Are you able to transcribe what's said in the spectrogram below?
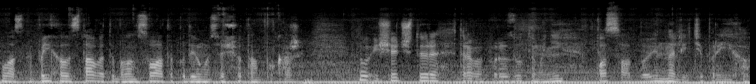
власне, поїхали ставити, балансувати, подивимося, що там покаже. Ну і ще 4 треба перезути мені Passat, бо він на літі приїхав.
